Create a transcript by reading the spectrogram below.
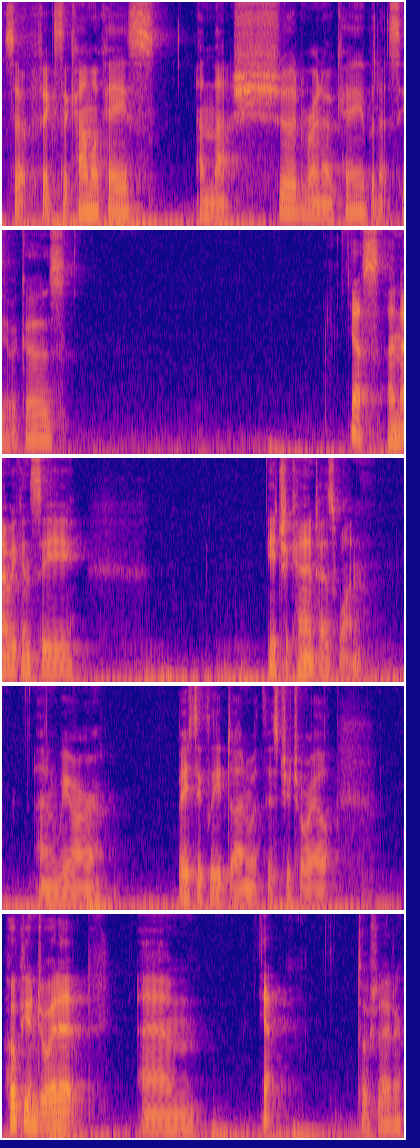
So fix the camel case and that should run okay, but let's see how it goes. Yes, and now we can see each account has one. And we are basically done with this tutorial. Hope you enjoyed it. Um, yeah, talk to you later.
